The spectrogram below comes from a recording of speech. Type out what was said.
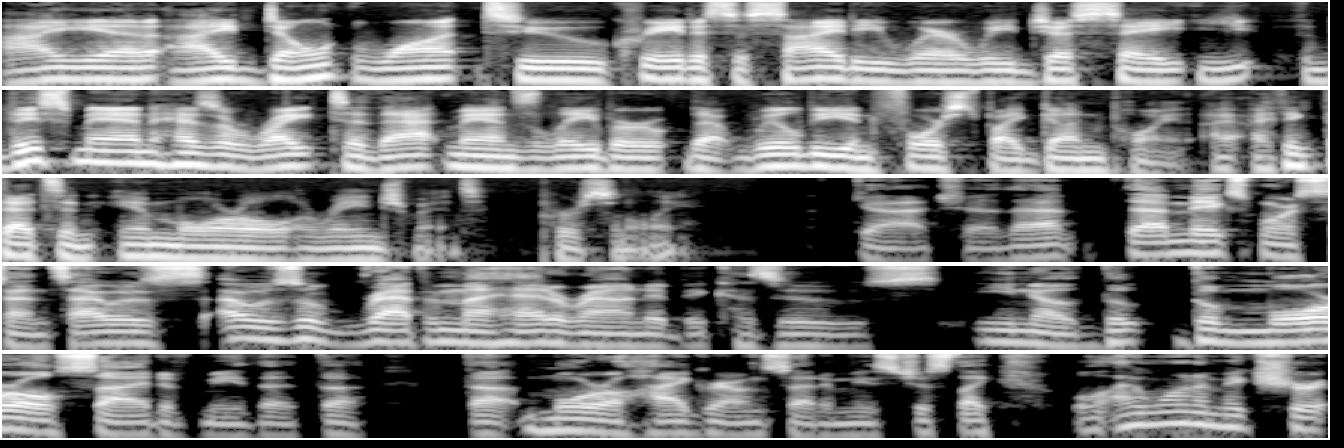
I uh, I don't want to create a society where we just say "Y- this man has a right to that man's labor that will be enforced by gunpoint. I, I think that's an immoral arrangement, personally. Gotcha. That that makes more sense. I was I was uh, wrapping my head around it because it was you know the the moral side of me that the the moral high ground side of me is just like, well, I want to make sure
